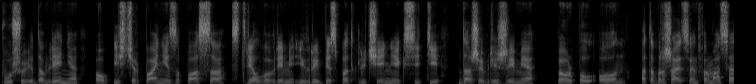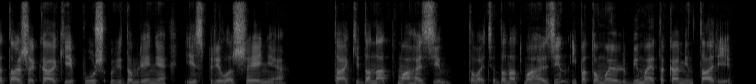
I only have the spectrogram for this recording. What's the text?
пуш-уведомления об исчерпании запаса стрел во время игры без подключения к сети, даже в режиме Purple On. Отображается информация так же, как и пуш-уведомления из приложения. Так, и донат-магазин. Давайте, донат-магазин, и потом мое любимое это комментарии.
